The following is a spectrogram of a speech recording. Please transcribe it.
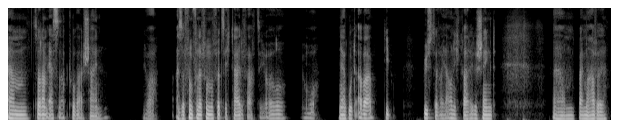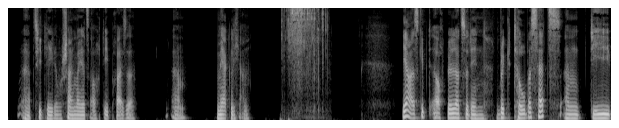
Ähm, soll am 1. Oktober erscheinen. Ja, also 545 Teile für 80 Euro. Ja gut, aber die Büste war ja auch nicht gerade geschenkt. Ähm, bei Marvel äh, zieht Lego scheinbar jetzt auch die Preise ähm, merklich an. Ja, es gibt auch Bilder zu den Bricktober-Sets, ähm, die,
